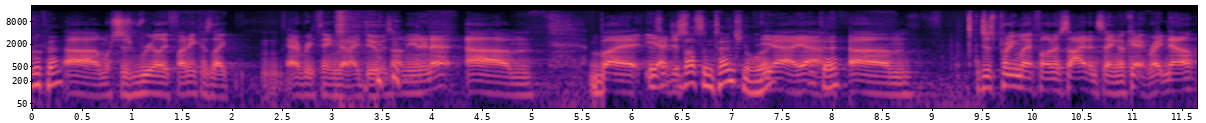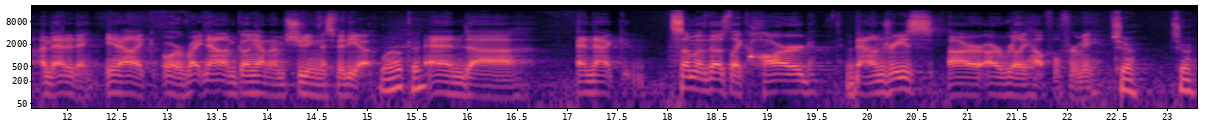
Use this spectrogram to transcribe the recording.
Okay. um, which is really funny because like everything that I do is on the internet. Um, but Is yeah, it- just that's intentional, right? yeah, yeah. Okay. Um, just putting my phone aside and saying, okay, right now I'm editing, you know, like, or right now I'm going out and I'm shooting this video. Well, okay. And uh, and that some of those like hard boundaries are are really helpful for me. Sure, sure.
